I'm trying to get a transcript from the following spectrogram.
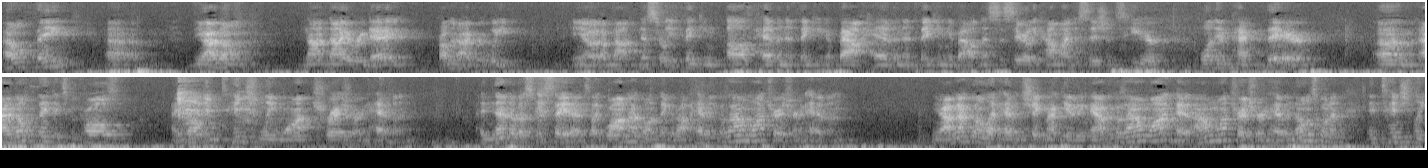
I don't think, uh, you know, I don't, not, not every day, probably not every week. You know, I'm not necessarily thinking of heaven and thinking about heaven and thinking about necessarily how my decisions here will impact there. Um, and I don't think it's because I don't intentionally want treasure in heaven. And none of us would say that. It's like, well, I'm not going to think about heaven because I don't want treasure in heaven. You know, I'm not going to let heaven shape my giving now because I don't want heaven. I don't want treasure in heaven. No one's going to intentionally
